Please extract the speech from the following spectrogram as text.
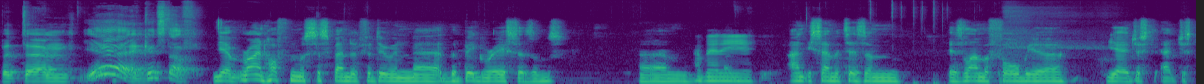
But um, yeah, good stuff. Yeah, Ryan Hoffman was suspended for doing uh, the big racisms, um, A very anti-Semitism, Islamophobia. Yeah, just uh, just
